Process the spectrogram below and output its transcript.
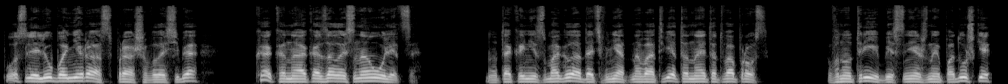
После Люба не раз спрашивала себя, как она оказалась на улице, но так и не смогла дать внятного ответа на этот вопрос. Внутри, без снежной подушки,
